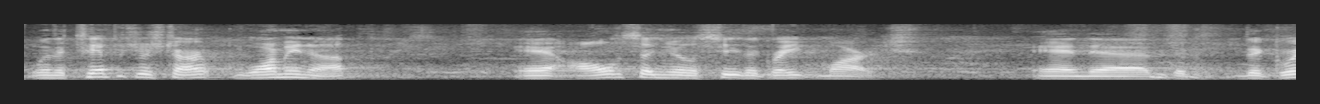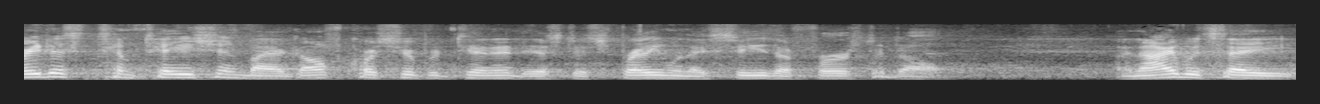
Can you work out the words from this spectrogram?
when the temperatures start warming up, uh, all of a sudden you'll see the Great March. And uh, the, the greatest temptation by a golf course superintendent is to spray when they see their first adult. And I would say,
